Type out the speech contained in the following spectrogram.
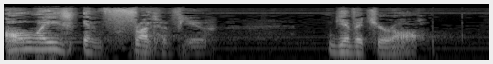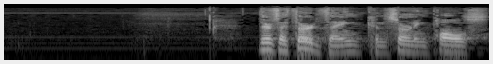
always in front of you. Give it your all. There's a third thing concerning Paul's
